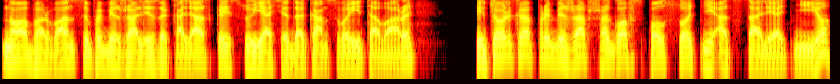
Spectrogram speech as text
но оборванцы побежали за коляской, суя седокам свои товары — и только пробежав шагов с полсотни отстали от нее,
